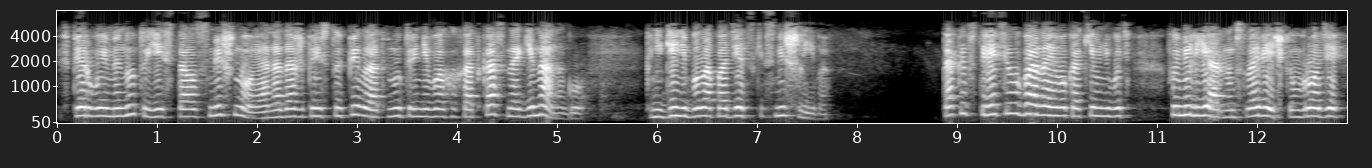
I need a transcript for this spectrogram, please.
В первую минуту ей стало смешно, и она даже переступила от внутреннего хохотка с ноги на ногу. Княгиня была по-детски смешлива. Так и встретила бы она его каким-нибудь фамильярным словечком, вроде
